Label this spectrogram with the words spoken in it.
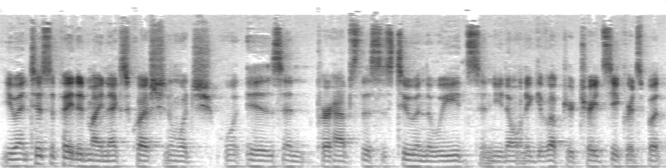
you anticipated my next question, which is, and perhaps this is too in the weeds, and you don't want to give up your trade secrets, but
